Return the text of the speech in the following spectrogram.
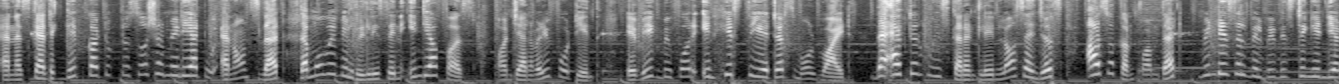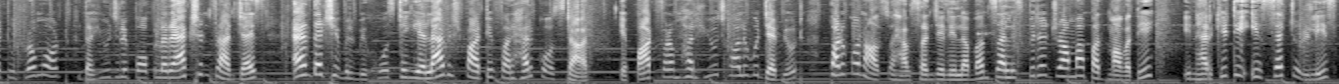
An ecstatic Deepika took to social media to announce that the movie will release in India first on January 14th, a week before in hits theaters worldwide. The actor who is currently in Los Angeles also confirmed that Vin Diesel will be visiting India to promote the hugely popular action franchise and that she will be hosting a lavish party for her co-star. Apart from her huge Hollywood debut, Padukone also have Sanjay Leela Bhansali's spirit drama Padmavati in her kitty is set to release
